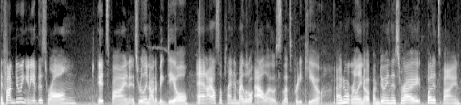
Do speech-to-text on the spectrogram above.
If I'm doing any of this wrong, it's fine. It's really not a big deal. And I also planted my little aloe, so that's pretty cute. I don't really know if I'm doing this right, but it's fine.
